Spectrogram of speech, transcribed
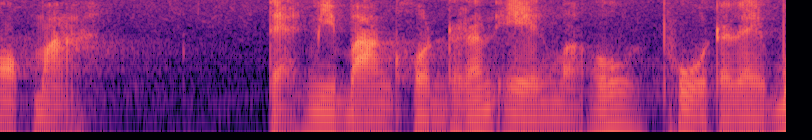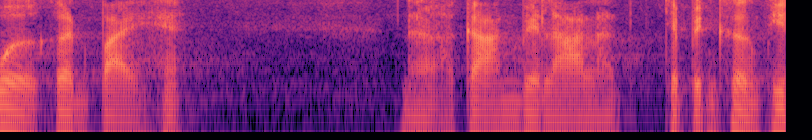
ออกมา แต่มีบางคนเท่านั้นเองว่าโอ้พูดอะไรเวอร์เกินไป การเวลาละจะเป็นเครื่องพิ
